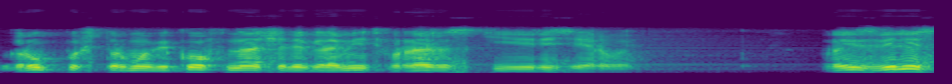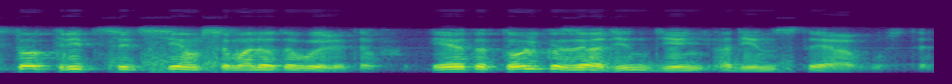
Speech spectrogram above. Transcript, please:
группы штурмовиков начали громить вражеские резервы. Произвели 137 самолета-вылетов, и это только за один день, 11 августа.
